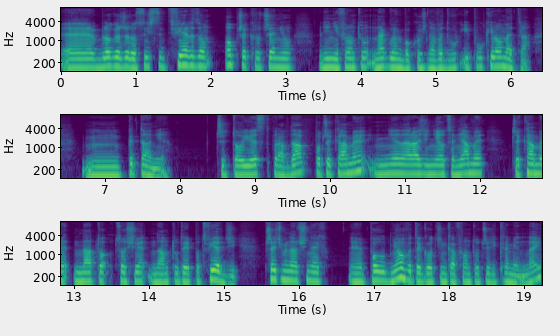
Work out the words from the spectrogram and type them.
e, blogerzy rosyjscy twierdzą o przekroczeniu linii frontu na głębokość nawet 2,5 km. Mm, Pytanie, czy to jest prawda? Poczekamy, nie na razie nie oceniamy, czekamy na to, co się nam tutaj potwierdzi. Przejdźmy na odcinek e, południowy tego odcinka frontu, czyli Kremiennej.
